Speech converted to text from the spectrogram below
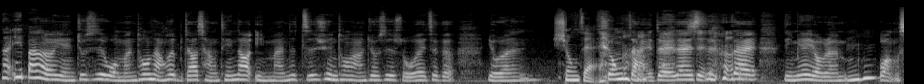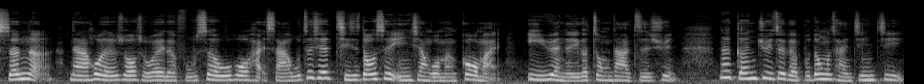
那一般而言，就是我们通常会比较常听到隐瞒的资讯，通常就是所谓这个有人凶宅，凶宅对，但是在里面有人往生了，那或者是说所谓的辐射屋或海砂屋，这些其实都是影响我们购买意愿的一个重大资讯。那根据这个不动产经纪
